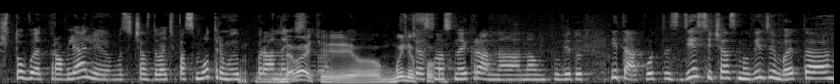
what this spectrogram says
что вы отправляли? Вот сейчас давайте посмотрим и проанализируем. Давайте, э, были... Сейчас фо- у нас на экран на- нам поведут. Итак, вот здесь сейчас мы видим это...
